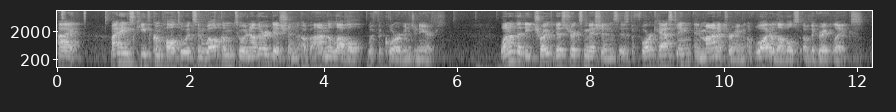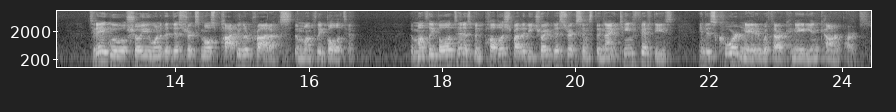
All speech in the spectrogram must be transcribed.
Hi, my name is Keith Kompoltowicz and welcome to another edition of On the Level with the Corps of Engineers. One of the Detroit District's missions is the forecasting and monitoring of water levels of the Great Lakes. Today we will show you one of the district's most popular products, the Monthly Bulletin. The Monthly Bulletin has been published by the Detroit District since the 1950s and is coordinated with our Canadian counterparts.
